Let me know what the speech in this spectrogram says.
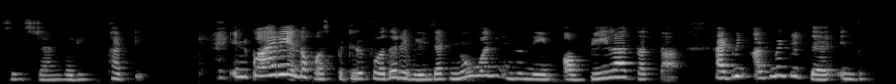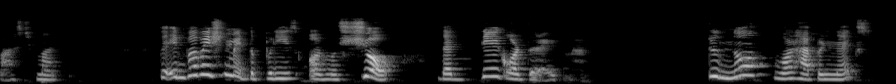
since January 30. Inquiry in the hospital further revealed that no one in the name of Bela Datta had been admitted there in the past month. The information made the police almost sure that they got the right man. To know what happened next,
